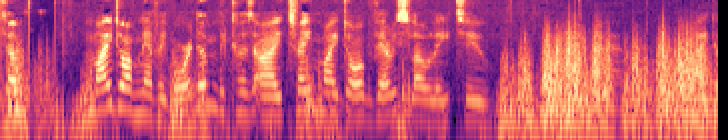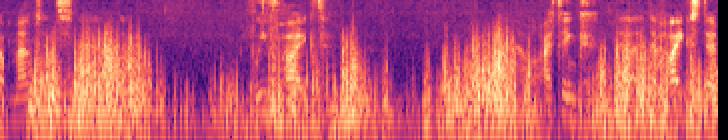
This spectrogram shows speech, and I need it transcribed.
So my dog never wore them because I trained my dog very slowly to uh, hike up mountains. We've hiked, you know, I think the, the, hikes that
